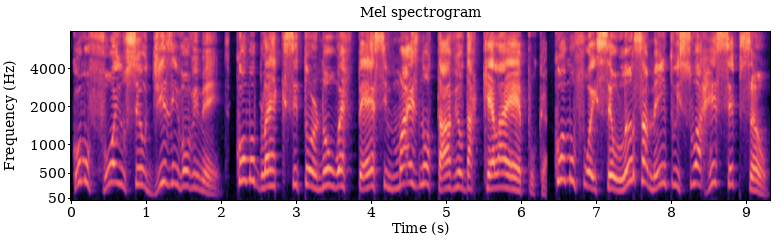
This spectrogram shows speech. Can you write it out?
Como foi o seu desenvolvimento? Como Black se tornou o FPS mais notável daquela época? Como foi seu lançamento e sua recepção?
